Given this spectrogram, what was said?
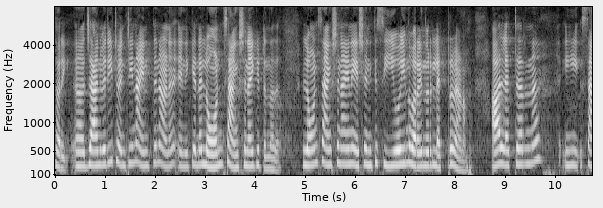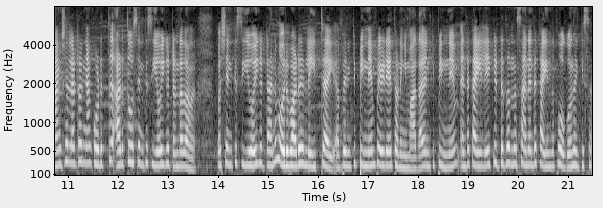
സോറി ജാനുവരി ട്വന്റി നയൻത്തിനാണ് എനിക്ക് എന്റെ ലോൺ സാങ്ഷനായി കിട്ടുന്നത്. ലോൺ സാങ്ഷൻ ആയതിനു ശേഷം എനിക്ക് സി ഒ എന്ന് പറയുന്ന ഒരു ലെറ്റർ വേണം. ആ ലെറ്ററിന് ഈ സാങ്ഷൻ ലെറ്റർ ഞാൻ കൊടുത്ത് അടുത്ത ദിവസം എനിക്ക് സി ഒ കിട്ടേണ്ടതാണ്. പക്ഷെ എനിക്ക് സി ഒ കിട്ടാനും ഒരുപാട് ലേറ്റായി അപ്പോൾ എനിക്ക് പിന്നെയും പേടിയായി തുടങ്ങി. മാതാവ് എനിക്ക് പിന്നെയും എന്റെ കയ്യിലേക്ക് ഇട്ട് തന്ന സാധനം എന്റെ കയ്യിൽ നിന്ന് പോകുമെന്ന് എനിക്ക്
